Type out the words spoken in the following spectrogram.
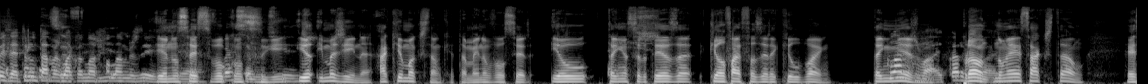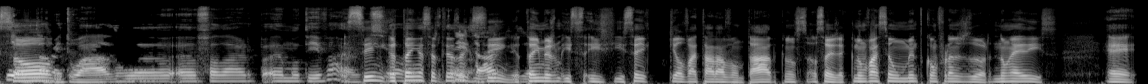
Pois é, tu não estavas lá quando nós falámos disso. Eu não sei se vou conseguir. Eu, imagina, há aqui uma questão que eu também não vou ser. Eu tenho a certeza que ele vai fazer aquilo bem. Tenho claro mesmo. Vai, claro Pronto, não é essa a questão. É só. Está habituado a, a, falar, a motivar. Sim, eu tenho a certeza que exato, sim. Exato. Eu tenho mesmo. E, e, e, sei que ele vai estar à vontade, que não, ou seja, que não vai ser um momento confrangedor. Não é isso. É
